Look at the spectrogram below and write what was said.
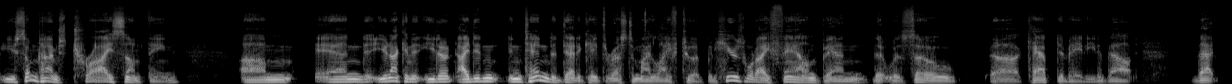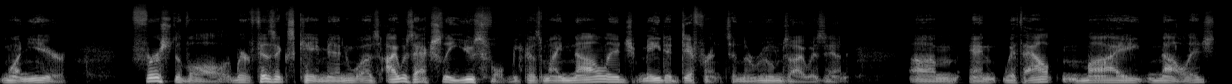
you sometimes try something um, and you're not going to you don't i didn't intend to dedicate the rest of my life to it but here's what i found ben that was so uh, captivating about that one year. First of all, where physics came in was I was actually useful because my knowledge made a difference in the rooms I was in. Um, and without my knowledge,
